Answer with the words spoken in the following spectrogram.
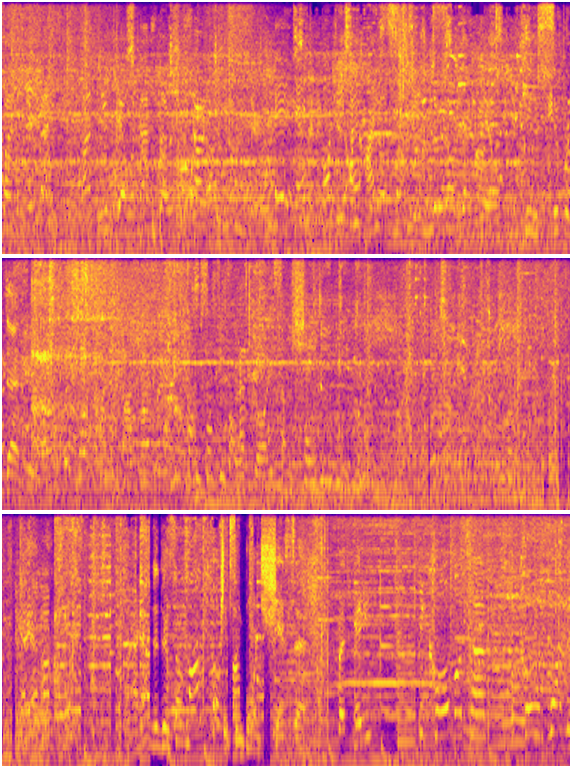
Dead body on ice. He was super dead. From Sophie Rolls is some shady people. I had to do some some board shit. With me? Because uh, because what the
